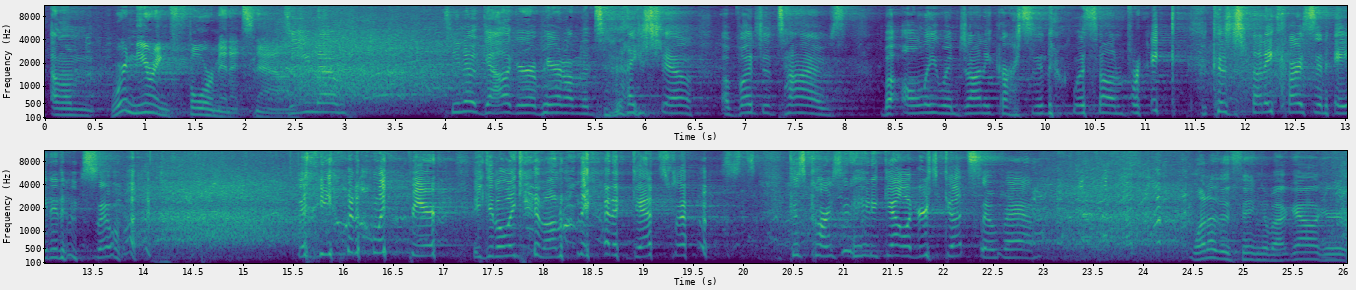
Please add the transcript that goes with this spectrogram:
Um, We're nearing four minutes now. Do you know? Do you know Gallagher appeared on the Tonight Show a bunch of times, but only when Johnny Carson was on break, because Johnny Carson hated him so much that he would only appear. He could only get on when they had a guest host, because Carson hated Gallagher's guts so bad. One other thing about Gallagher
